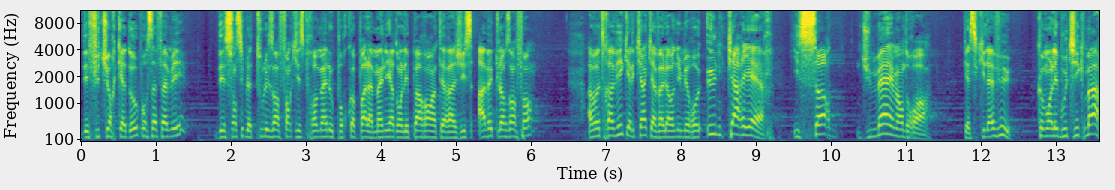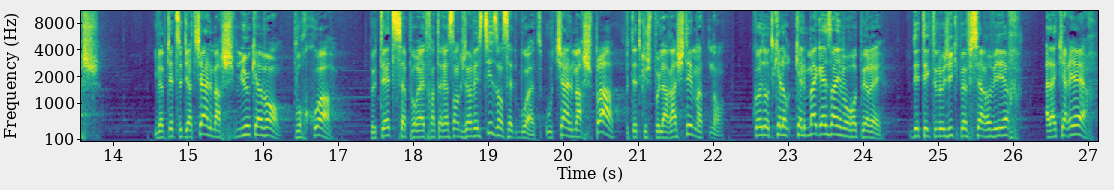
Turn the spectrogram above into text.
des futurs cadeaux pour sa famille, des sensibles à tous les enfants qui se promènent ou pourquoi pas la manière dont les parents interagissent avec leurs enfants. À votre avis, quelqu'un qui a valeur numéro une carrière, il sort du même endroit. Qu'est-ce qu'il a vu? Comment les boutiques marchent? Il va peut-être se dire tiens, elle marche mieux qu'avant. Pourquoi? Peut-être ça pourrait être intéressant que j'investisse dans cette boîte. Ou tiens, elle marche pas. Peut-être que je peux la racheter maintenant. Quoi d'autre? Quel, quel magasin ils vont repérer? Des technologies qui peuvent servir à la carrière,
